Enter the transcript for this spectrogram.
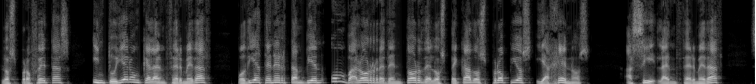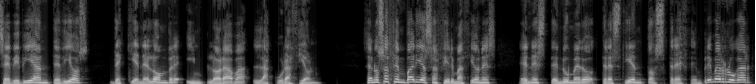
Los profetas intuyeron que la enfermedad podía tener también un valor redentor de los pecados propios y ajenos, Así la enfermedad se vivía ante Dios de quien el hombre imploraba la curación. Se nos hacen varias afirmaciones en este número 313. En primer lugar,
